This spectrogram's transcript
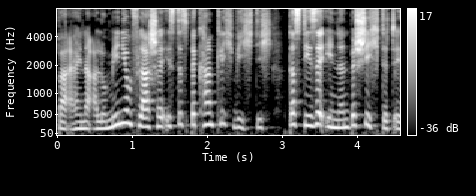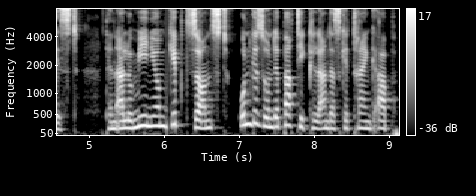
Bei einer Aluminiumflasche ist es bekanntlich wichtig, dass diese innen beschichtet ist. Denn Aluminium gibt sonst ungesunde Partikel an das Getränk ab,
